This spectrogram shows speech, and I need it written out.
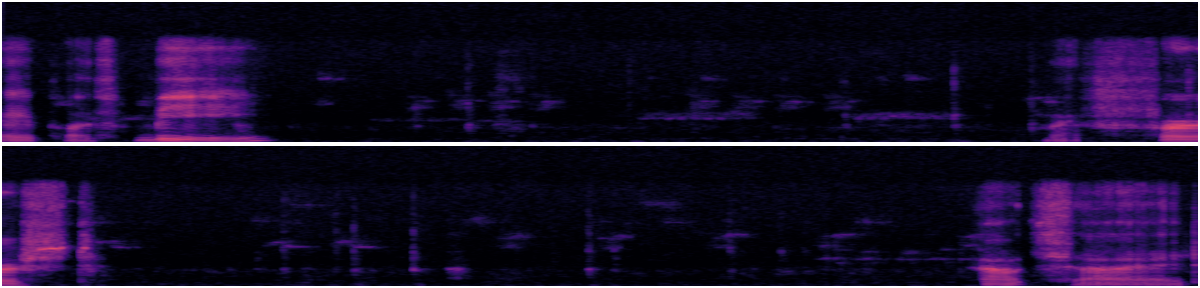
a plus b. My first outside,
